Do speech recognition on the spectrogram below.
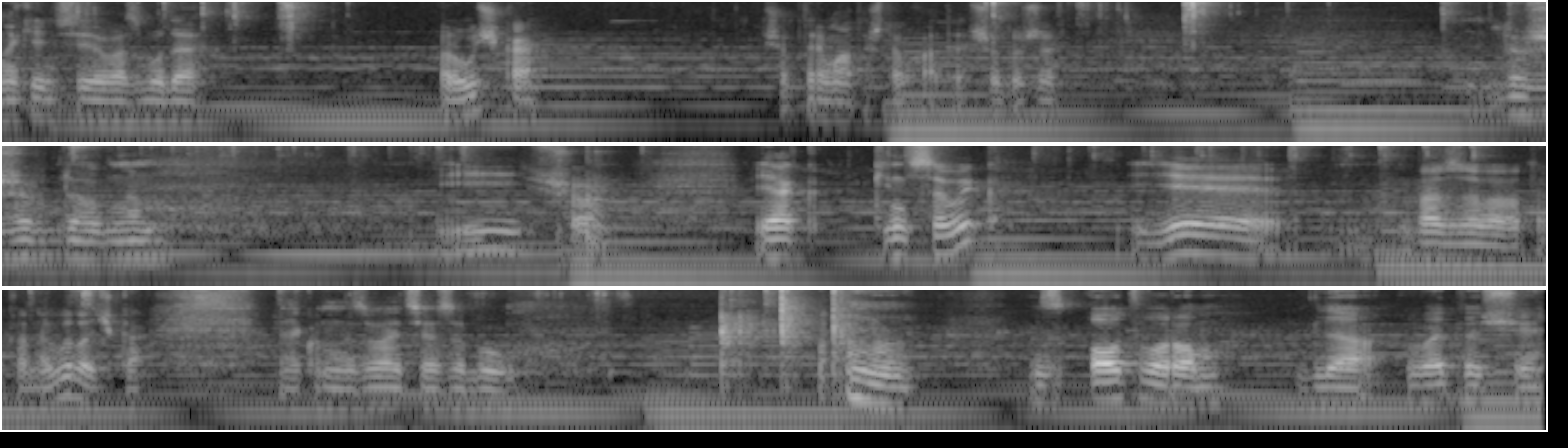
На кінці у вас буде ручка, щоб тримати штовхати, що дуже, дуже вдобно. І що? Як кінцевик є базова така невилочка, як вона називається, я забув. З отвором для ветоші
